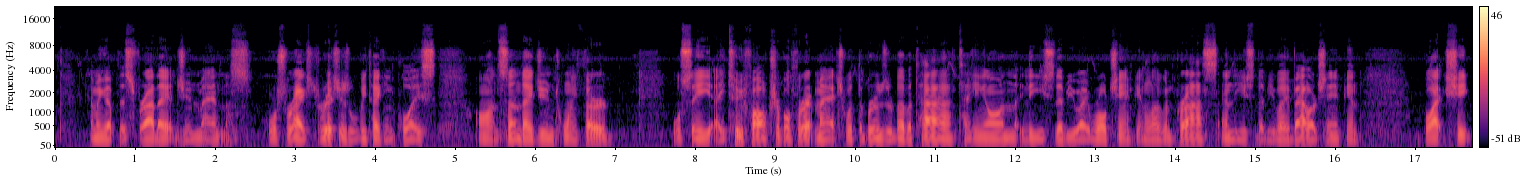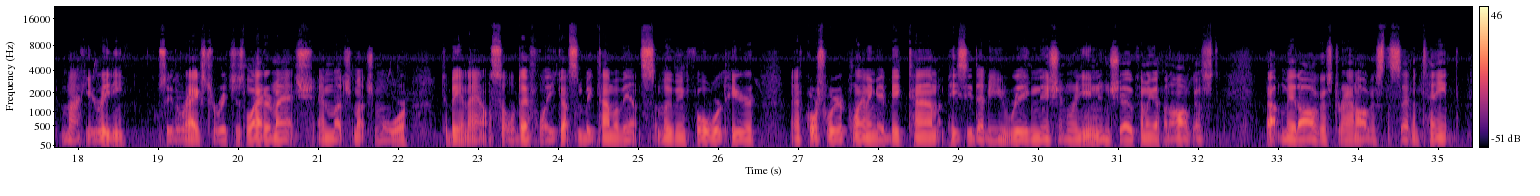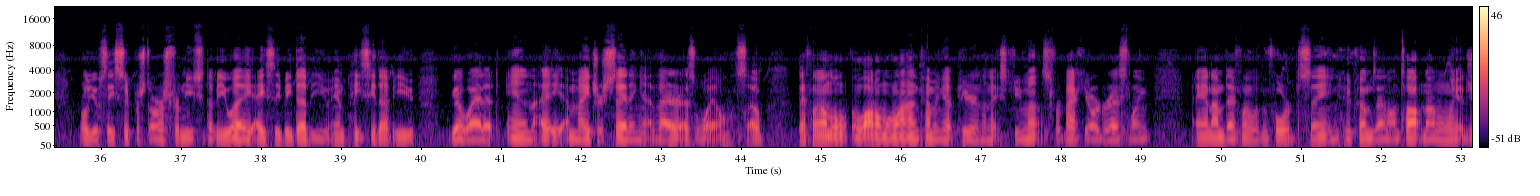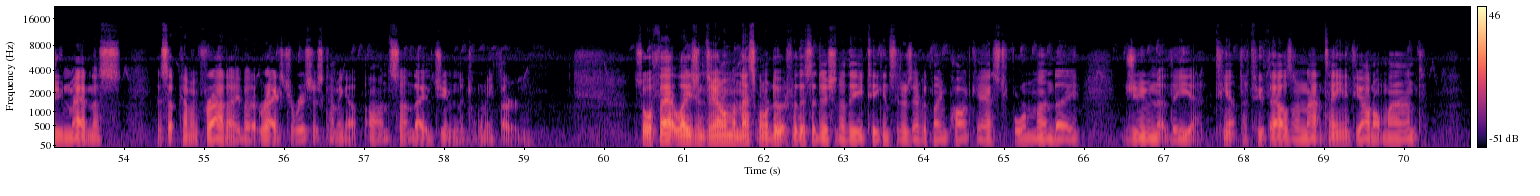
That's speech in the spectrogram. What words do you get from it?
coming up this Friday at June Madness. Of course, Rags to Riches will be taking place on Sunday, June 23rd we'll see a two fall triple threat match with the Bruiser Bubba Ty taking on the UCWA World Champion Logan Price and the UCWA Valor Champion Black Sheep Mikey Reedy. We'll see the Rags to Riches ladder match and much, much more to be announced. So we'll definitely got some big time events moving forward here. And of course, we're planning a big time PCW Reignition reunion show coming up in August, about mid August, around August the 17th or you'll see superstars from UCWA, ACBW, and PCW go at it in a, major setting there as well. So definitely on the, a lot on the line coming up here in the next few months for backyard wrestling, and I'm definitely looking forward to seeing who comes out on top not only at June Madness this upcoming Friday, but at Rags to Riches coming up on Sunday, June the 23rd. So, with that, ladies and gentlemen, that's going to do it for this edition of the ET Considers Everything podcast for Monday, June the 10th, 2019. If y'all don't mind,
